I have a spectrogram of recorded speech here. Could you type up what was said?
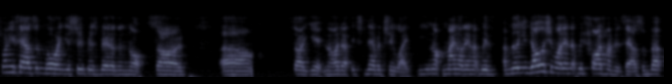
twenty thousand more in your super is better than not. So, um, so yeah, no, I don't, it's never too late. You not may not end up with a million dollars. You might end up with five hundred thousand. But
